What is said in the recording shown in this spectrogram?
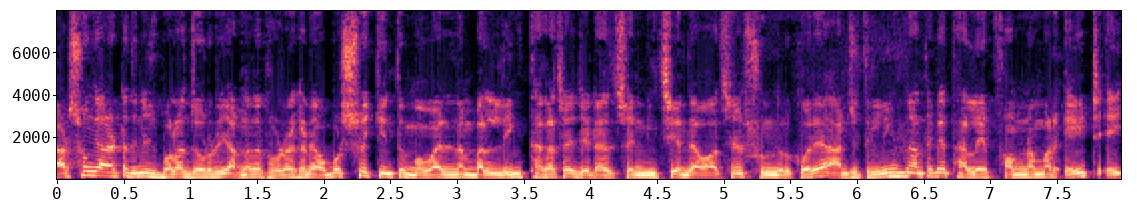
তার সঙ্গে আরেকটা জিনিস বলা জরুরি, আপনাদের ভোটার কার্ডে অবশ্যই কিন্তু মোবাইল নাম্বার লিঙ্ক থাকা চাই, যেটা হচ্ছে নিচে দেওয়া আছে, সুন্দর করে। আর যদি লিঙ্ক না থাকে, তাহলে ফর্ম নাম্বার এইট এই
